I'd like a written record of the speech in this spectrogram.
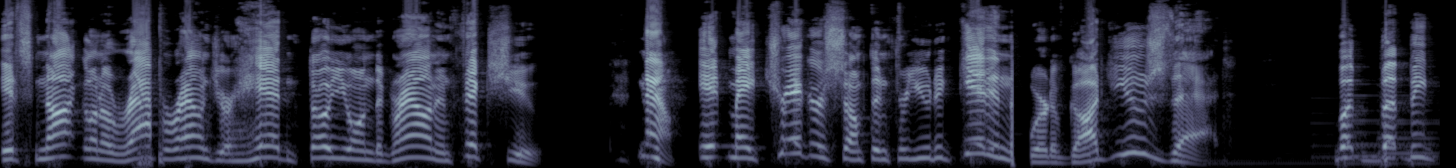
it's not going to wrap around your head and throw you on the ground and fix you. Now, it may trigger something for you to get in the Word of God. Use that. But, but be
